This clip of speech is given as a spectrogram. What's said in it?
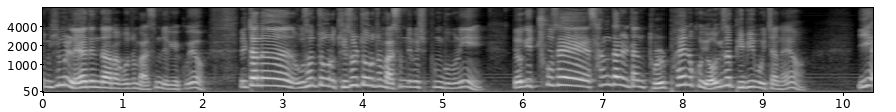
좀 힘을 내야 된다라고 좀 말씀드리겠고요. 일단은 우선적으로 기술적으로 좀 말씀드리고 싶은 부분이 여기 추세 상단을 일단 돌파해놓고 여기서 비비고 있잖아요. 이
